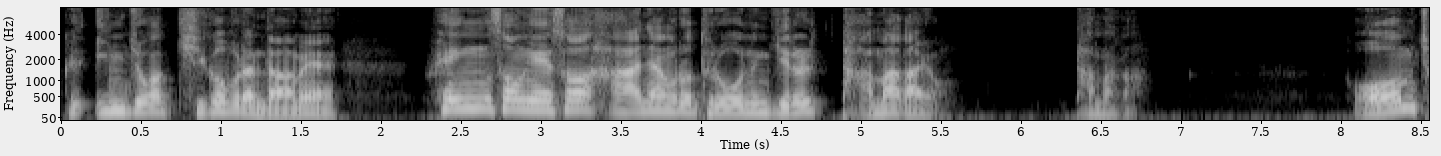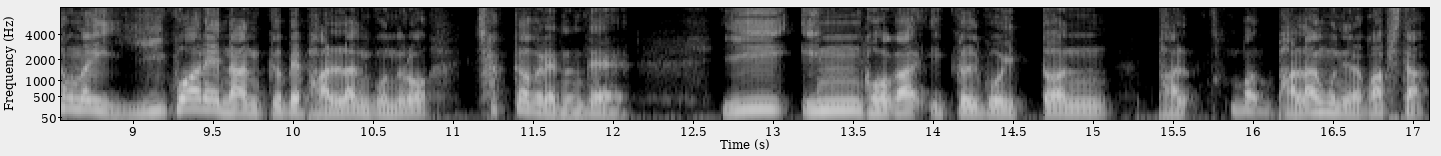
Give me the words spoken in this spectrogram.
그 인조가 기겁을 한 다음에 횡성에서 한양으로 들어오는 길을 다 막아요. 다 막아. 엄청나게 이괄의 난급의 반란군으로 착각을 했는데 이 인거가 이끌고 있던 발, 뭐 반란군이라고 합시다.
